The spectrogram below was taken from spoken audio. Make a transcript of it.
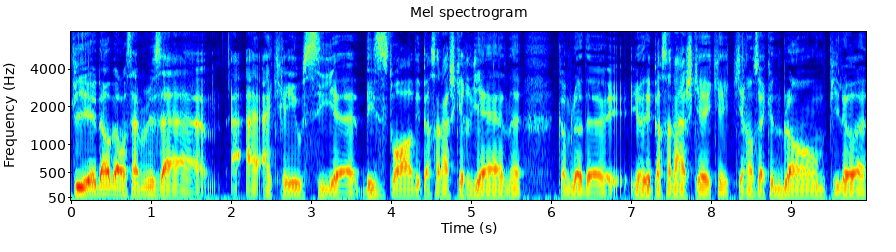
Puis euh, non, ben on s'amuse à, à, créer aussi euh, des histoires, des personnages qui reviennent. Comme là, de- il y a des personnages qui, qui, qui est rendu avec une blonde. Puis là,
